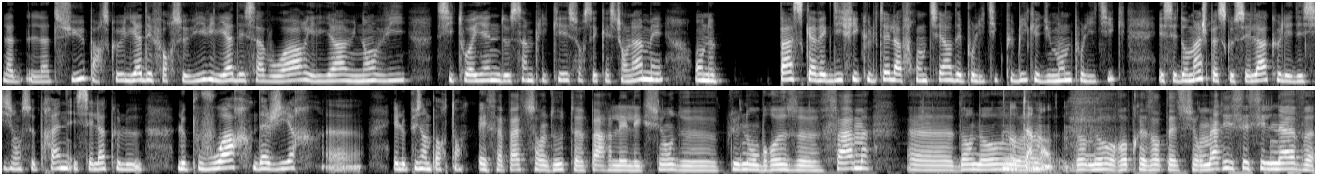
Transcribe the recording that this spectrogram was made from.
là-dessus parce qu'il y a des forces vives, il y a des savoirs, il y a une envie citoyenne de s'impliquer sur ces questions-là, mais on ne passe qu'avec difficulté la frontière des politiques publiques et du monde politique. Et c'est dommage parce que c'est là que les décisions se prennent et c'est là que le, pouvoir d'agir euh, est le plus important. Et ça passe sans doute par l'élection de plus nombreuses femmes euh, dans, nos, Notamment. Euh, dans nos représentations. Marie-Cécile Nave,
